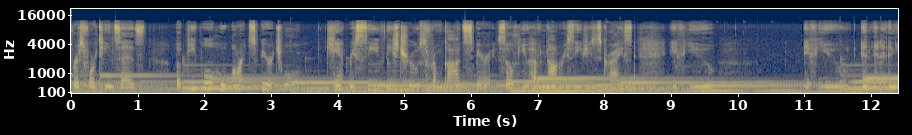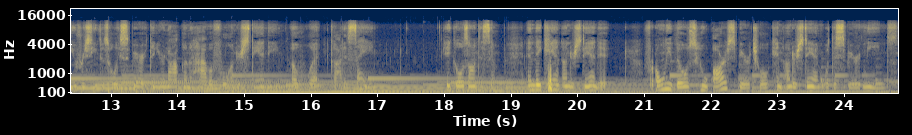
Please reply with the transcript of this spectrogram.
Verse 14 says, But people who aren't spiritual can't receive these truths from God's Spirit. So if you have not received Jesus Christ, if you if you and, and, and you've received his Holy Spirit, then you're not going to have a full understanding of what God is saying. He goes on to say, and they can't understand it for only those who are spiritual can understand what the Spirit means.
